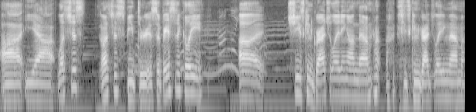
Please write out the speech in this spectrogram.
Uh, yeah. Let's just let's just speed through. So basically, uh, she's congratulating on them. she's congratulating them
